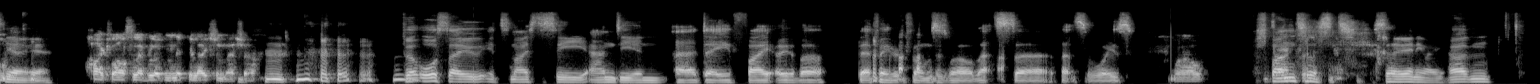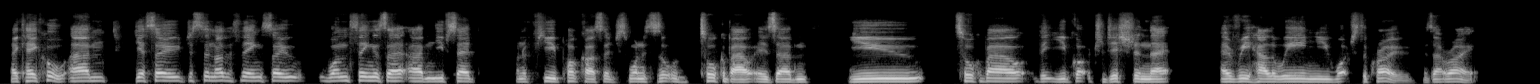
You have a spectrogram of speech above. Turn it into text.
Yeah, yeah. high class level of manipulation there, Shaf. but also it's nice to see Andy and uh, Dave fight over their favorite films as well. That's uh, that's always Wow. fun to listen to. So anyway, um, Okay, cool. Um, yeah, so just another thing. So one thing is that um, you've said on a few podcasts, I just wanted to sort of talk about is um, you talk about that you've got a tradition that every Halloween you watch The Crow. Is that right?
